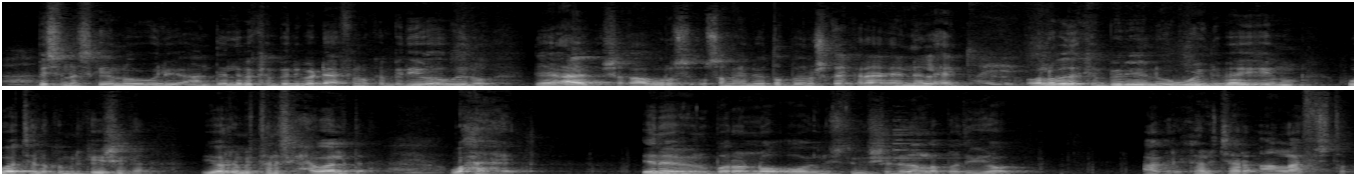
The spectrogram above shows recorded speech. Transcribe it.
Aha. businesskeenu oo weli aan dee laba kambaniba dhaafin oo kambaniyo waaweyn oo dee aada shaqa abuur u sameynayo dad badan u shaqeyn karaan aynan lahayn oo labada kambaniya noogu weyni baa yihiin kuwa telecommunicationka iyo remittanska xawaalada ay, waxay ahayd inaynu barano oo institutionadan la badiyo agriculture and livestock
